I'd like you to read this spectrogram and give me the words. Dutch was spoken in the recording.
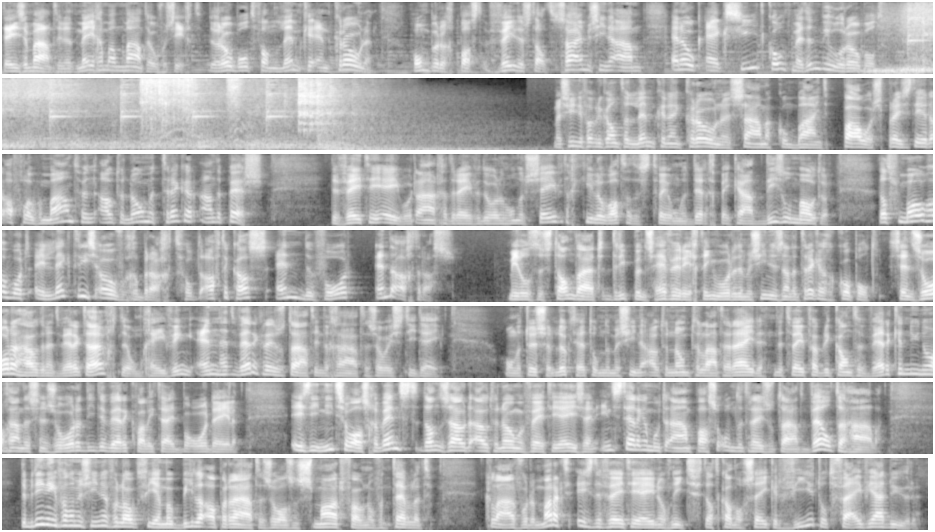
Deze maand in het Megaman maandoverzicht. De robot van Lemke en Kronen. Homburg past Vederstad saaimachine aan. En ook Exceed komt met een wielrobot. Machinefabrikanten Lemken en Kronen, samen Combined Powers, presenteerden afgelopen maand hun autonome trekker aan de pers. De VTE wordt aangedreven door een 170 kW, dat is 230 pk dieselmotor. Dat vermogen wordt elektrisch overgebracht op de achterkas en de voor- en de achteras. Middels de standaard 3-punts hefinrichting worden de machines aan de trekker gekoppeld. Sensoren houden het werktuig, de omgeving en het werkresultaat in de gaten, zo is het idee. Ondertussen lukt het om de machine autonoom te laten rijden. De twee fabrikanten werken nu nog aan de sensoren die de werkkwaliteit beoordelen. Is die niet zoals gewenst, dan zou de autonome VTE zijn instellingen moeten aanpassen om het resultaat wel te halen. De bediening van de machine verloopt via mobiele apparaten zoals een smartphone of een tablet. Klaar voor de markt is de VTE nog niet. Dat kan nog zeker 4 tot 5 jaar duren.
